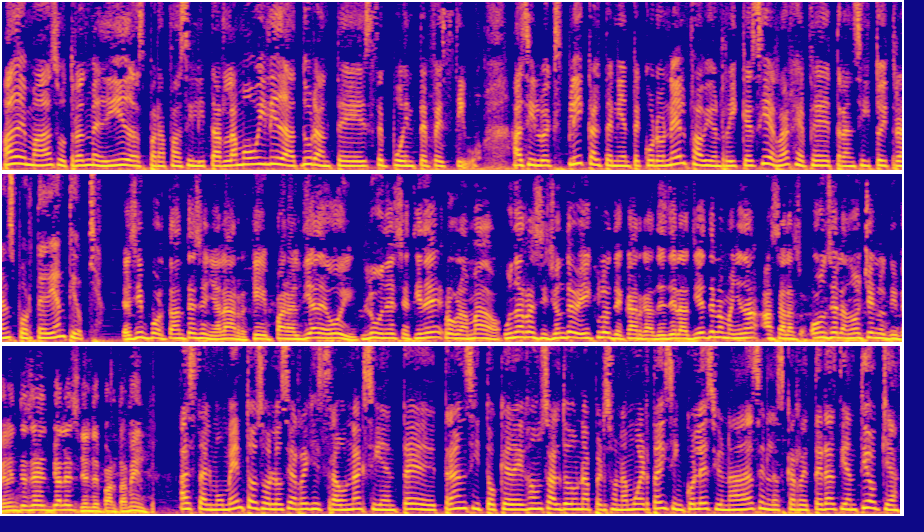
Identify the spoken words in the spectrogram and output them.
Además, otras medidas para facilitar la movilidad durante este puente festivo. Así lo explica el teniente coronel Fabio Enrique Sierra, jefe de Tránsito y Transporte de Antioquia. Es importante señalar que para el día de hoy, lunes, se tiene programado una restricción de vehículos de carga desde las 10 de la mañana hasta las 11 de la noche en los diferentes ejes viales del departamento. Hasta el momento solo se ha registrado un accidente de tránsito que deja un saldo de una persona muerta y cinco lesionadas en las carreteras de Antioquia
